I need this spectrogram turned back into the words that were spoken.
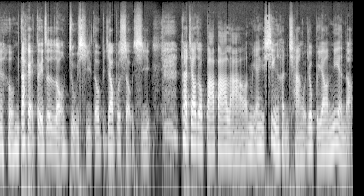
我们大概对这种主席都比较不熟悉。他叫做芭芭拉，名姓很长，我就不要念了。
